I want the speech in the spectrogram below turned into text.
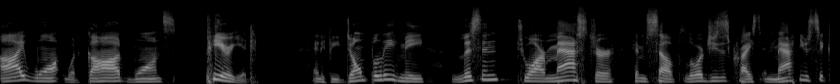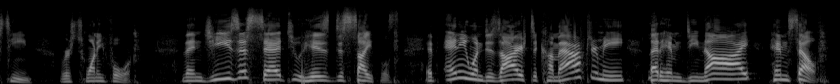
I want what God wants, period. And if you don't believe me, listen to our Master himself, Lord Jesus Christ, in Matthew 16, verse 24. Then Jesus said to his disciples, If anyone desires to come after me, let him deny himself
